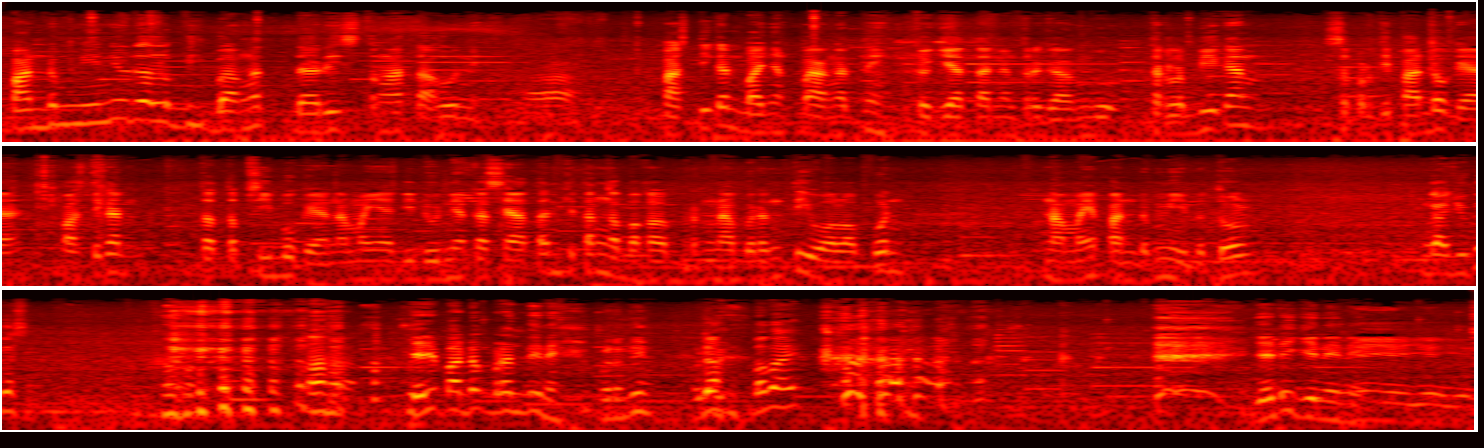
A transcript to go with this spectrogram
Pandemi ini udah lebih banget dari setengah tahun nih. Ah, pasti kan banyak banget nih kegiatan yang terganggu terlebih kan seperti padok ya pasti kan tetap sibuk ya namanya di dunia kesehatan kita nggak bakal pernah berhenti walaupun namanya pandemi betul enggak juga sih. Ah, jadi padok berhenti nih Berhenti. Udah, bye-bye. jadi gini nih iya, iya, iya.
